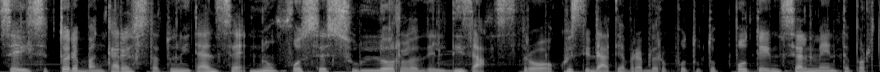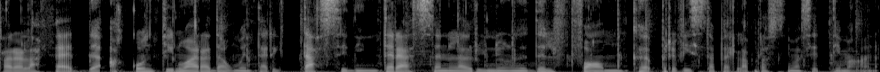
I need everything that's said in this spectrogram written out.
Se il settore bancario statunitense non fosse sull'orlo del disastro, questi dati avrebbero potuto potenzialmente portare la Fed a continuare ad aumentare i tassi di interesse nella riunione del FOMC prevista per la prossima settimana.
